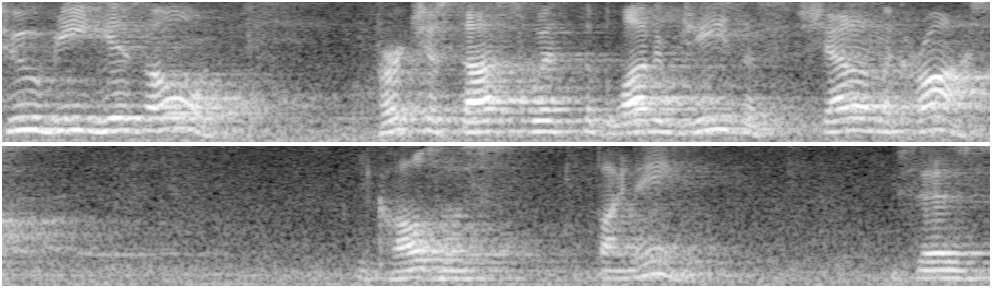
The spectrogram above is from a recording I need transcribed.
to be His own. Purchased us with the blood of Jesus shed on the cross. He calls us by name. He says,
